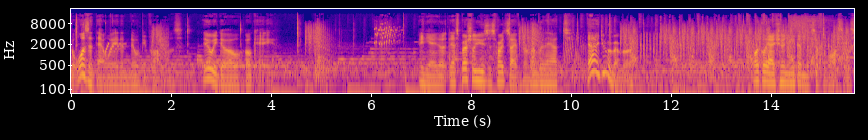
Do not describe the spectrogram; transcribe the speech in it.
if it wasn't that way, then there would be problems. There we go. Okay. And yeah, that special uses have to remember that. Yeah, I do remember. Luckily, I shouldn't need them except for bosses.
